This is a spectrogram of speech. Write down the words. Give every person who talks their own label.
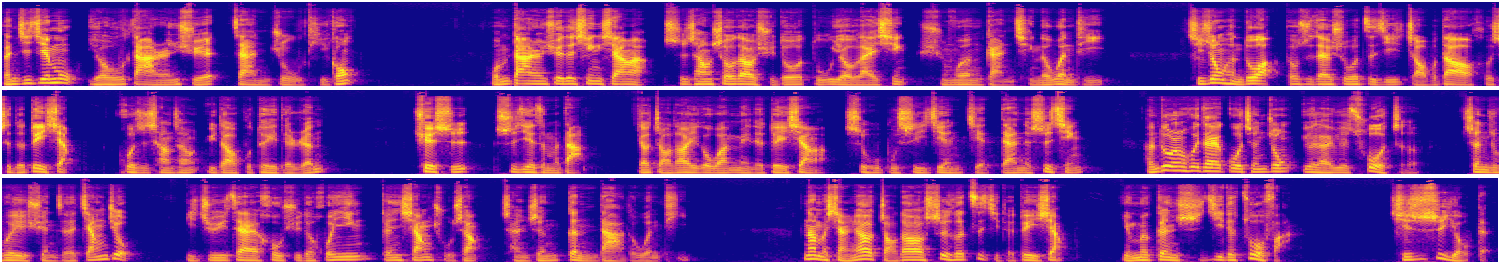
Speaker 1: 本期节目由大人学赞助提供。我们大人学的信箱啊，时常收到许多读友来信询问感情的问题，其中很多啊都是在说自己找不到合适的对象，或者常常遇到不对的人。确实，世界这么大，要找到一个完美的对象啊，似乎不是一件简单的事情。很多人会在过程中越来越挫折，甚至会选择将就，以至于在后续的婚姻跟相处上产生更大的问题。那么，想要找到适合自己的对象，有没有更实际的做法？其实是有的。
